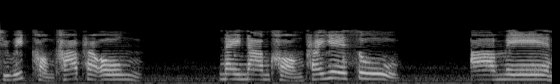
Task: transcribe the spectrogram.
ชีวิตของข้าพระองค์ ในนามของพระเยซู อาเมน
